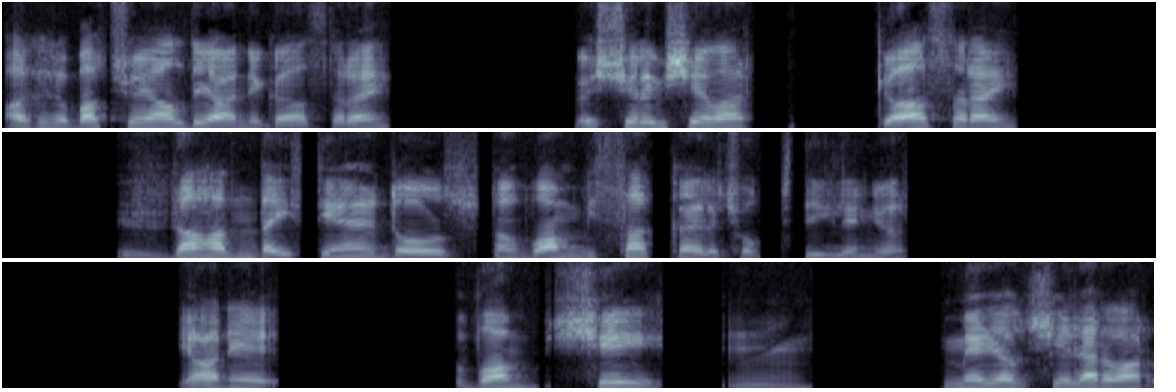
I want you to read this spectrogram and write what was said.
Arkadaşlar Batshuayi aldı yani Galatasaray. Ve şöyle bir şey var. Galatasaray Zaha'nın da isteyenleri doğrultusunda Van Bissaka ile çok ilgileniyor. Yani Van şey hmm, medya şeyler var.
